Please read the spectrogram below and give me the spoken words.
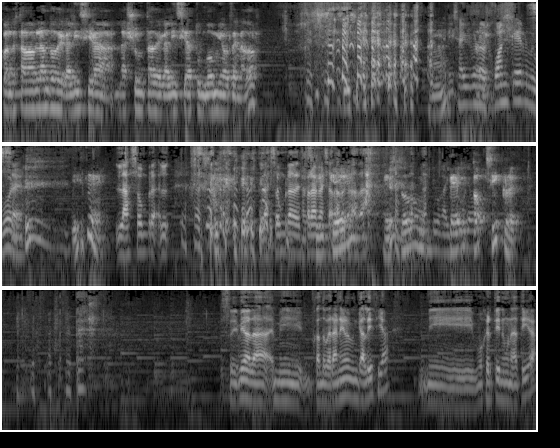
cuando estaba hablando de Galicia, la Junta de Galicia tumbó mi ordenador. Tenéis ahí unos Juanker muy buenos. ¿Viste? La sombra. La sombra de Fraga es alargada. Esto que top secret. Sí, mira, la- mi, cuando veraneo en Galicia, mi mujer tiene una tía,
